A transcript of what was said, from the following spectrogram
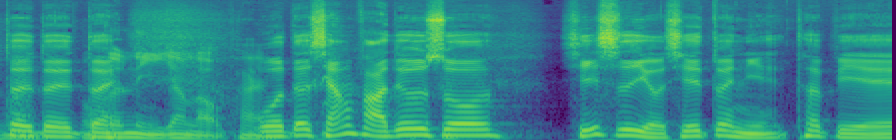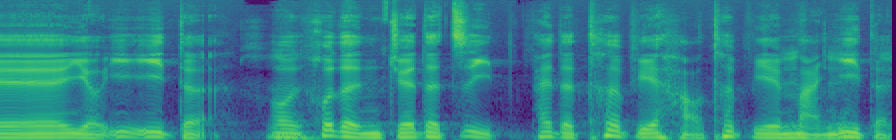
对对对，跟你一样老派。我的想法就是说，其实有些对你特别有意义的。或或者你觉得自己拍的特别好、特别满意的，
